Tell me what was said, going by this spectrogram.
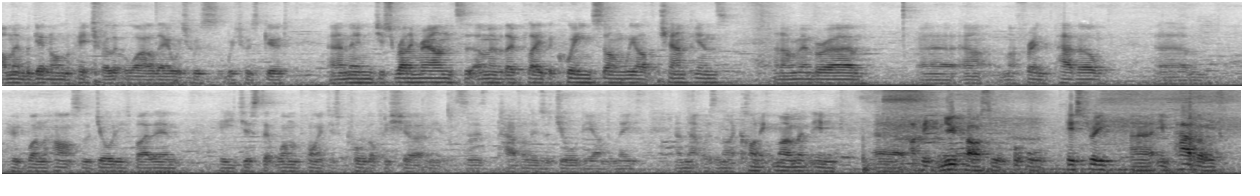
I remember getting on the pitch for a little while there, which was which was good, and then just running around. I remember they played the Queen song "We Are the Champions," and I remember um uh, our, my friend Pavel, um, who'd won the Hearts of the Geordies by then. He just at one point just pulled off his shirt and it says Pavel is a Geordie underneath, and that was an iconic moment in uh, I think Newcastle football history, uh, in Pavel's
